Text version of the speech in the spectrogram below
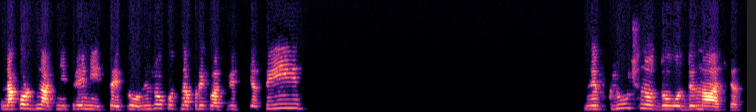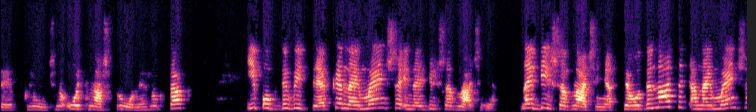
на координатній прямій цей проміжок, от, наприклад, від 5 не включно до 11 включно. Ось наш проміжок, так? І подивіться, яке найменше і найбільше значення. Найбільше значення це 11, а найменше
